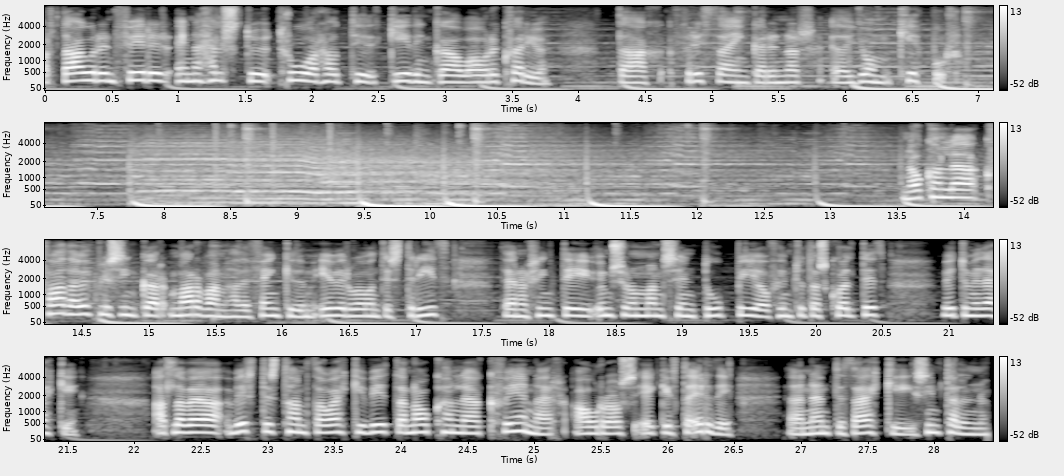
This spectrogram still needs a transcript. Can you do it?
var dagurinn fyrir eina helstu trúarháttíð gýðinga á ári hverju, dag friðþægingarinnar eða Jóm Kippur. Nákvæmlega hvaða upplýsingar Marvan hafi fengið um yfirvofandi stríð þegar hann ringdi í umsjónumann sinn Dúbi á 50. kvöldið, vitum við ekki. Allavega virtist hann þá ekki vita nákvæmlega hvenar árás Egipta erði eða nefndi það ekki í símtælinu.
